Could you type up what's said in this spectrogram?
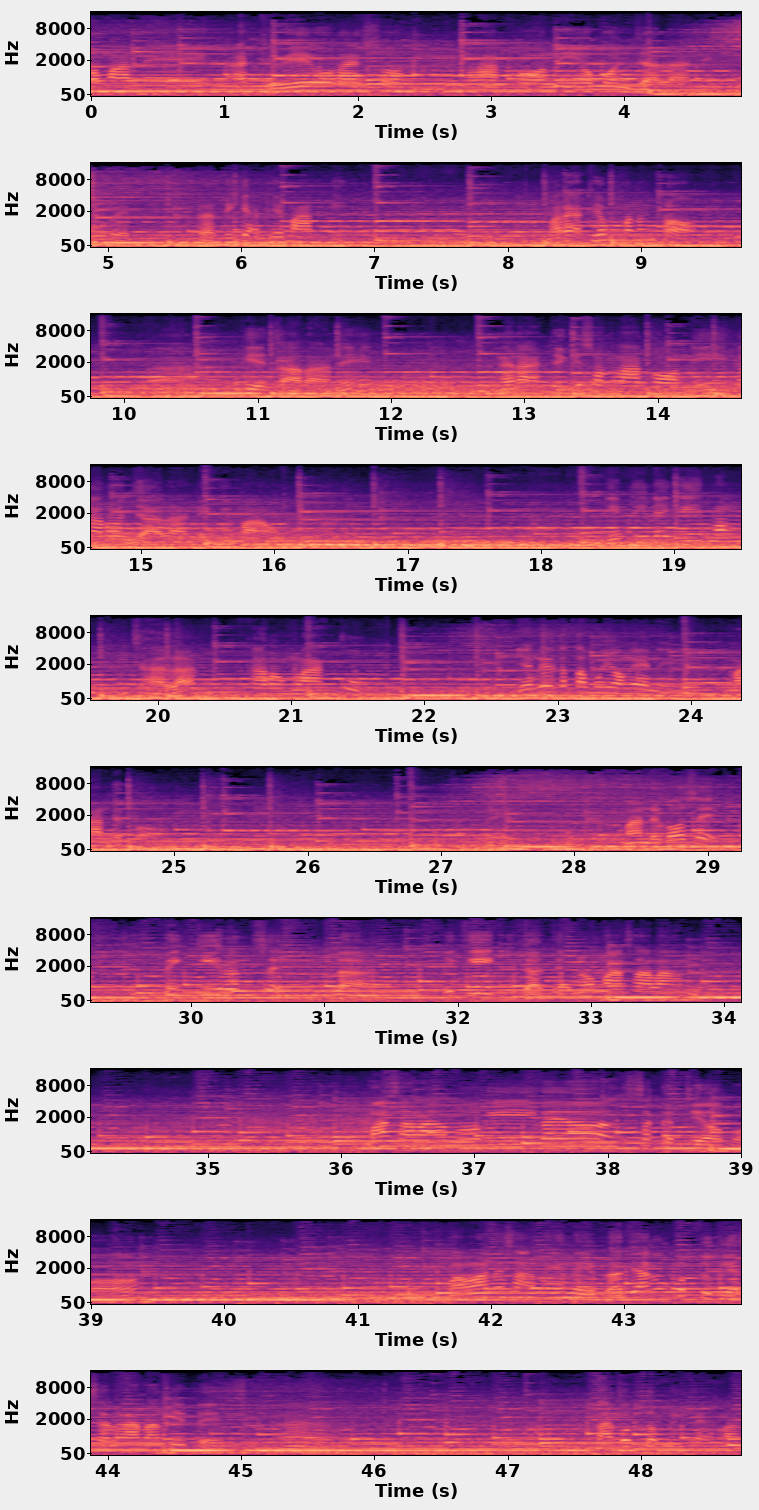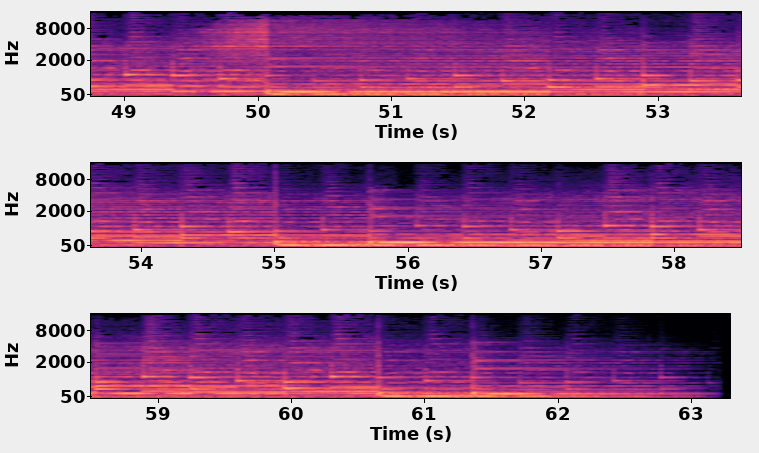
umpamane dhewe ora iso nglakoni apa njalani urip. Berarti ki dhewe mati. Mare dhewe meneng tok. Nah piye carane? Enak dhewe iso nglakoni karo jalan iki mau. Intine iki mong jalan karo mlaku. Yen ketemu yang ngene mandek kok mandek kok sih pikiran sih. Lah iki dadekno masalahmu masalahmu ki kaya segede apa? Bawane sakmene. Berarti aku kudu geser nganan titik nah. Takut lebih nek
